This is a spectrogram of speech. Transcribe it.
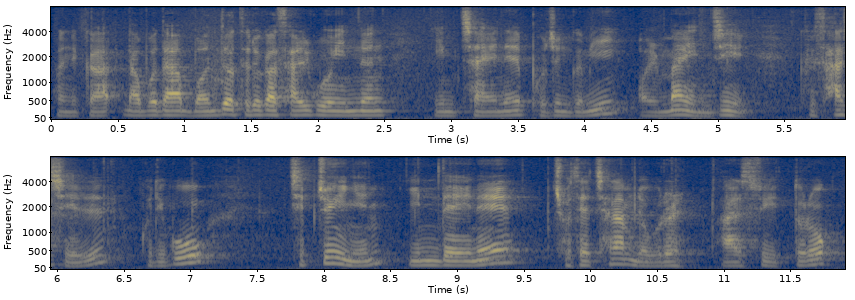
그러니까 나보다 먼저 들어가 살고 있는 임차인의 보증금이 얼마인지 그 사실 그리고 집주인인 임대인의 조세 차납 여부를 알 수 있도록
